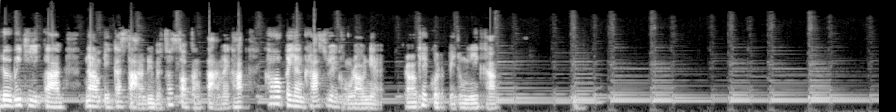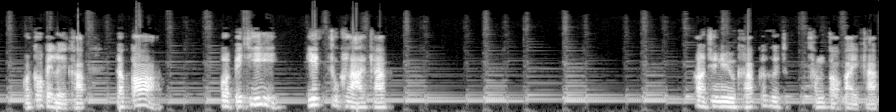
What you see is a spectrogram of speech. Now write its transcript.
โดยวิธีการนำเอกสารหรือแบบทดสอบต่างๆนะครับ เข้าไปยังคลาสเรียนของเราเนี่ยเราแค่กดไปตรงนี้ครับกดเข้าไปเลยครับ แล้วก็กดไปที่ Give to class ครับ continue ครับก็คือทำต่อไปครับ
